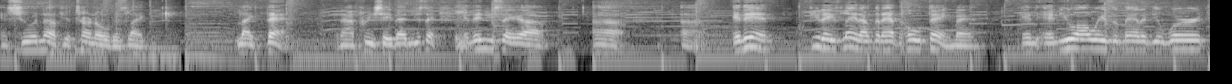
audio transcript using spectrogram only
and sure enough, your turnover is like like that, and I appreciate that. And you say, and then you say, uh, uh, uh, and then a few days later, I'm gonna have the whole thing, man. And and you always a man of your word.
